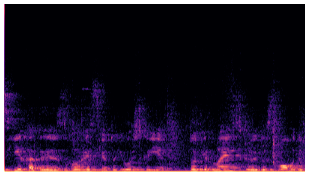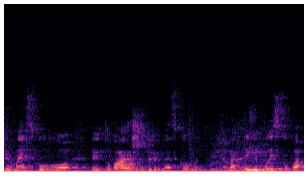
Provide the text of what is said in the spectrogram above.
з'їхати з гори Святоюрської до Вірменської, до свого, до вірменського е, товариша, до вірменського архієпископа.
